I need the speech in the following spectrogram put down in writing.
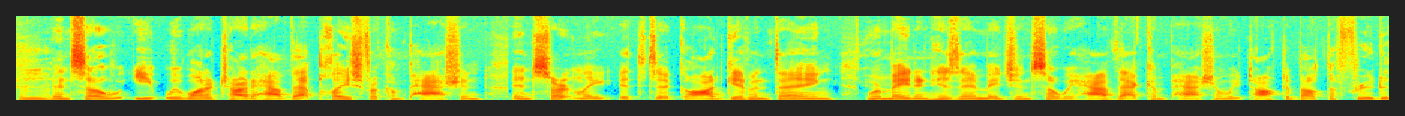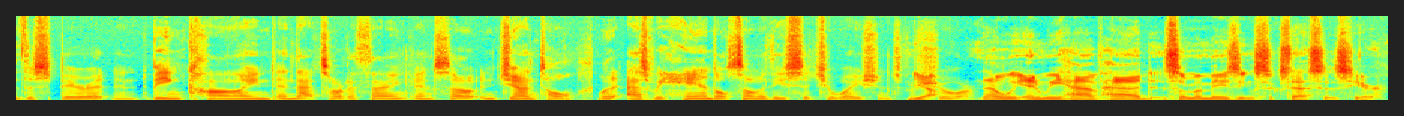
Mm. And so we, we want to try to have that place for compassion, and certainly it's a God-given thing. We're made in His image, and so we have that compassion. We talked about the fruit of the Spirit and being kind and that sort of thing, and so and gentle as we handle some of these situations for sure. Now we and we have had some amazing successes here,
